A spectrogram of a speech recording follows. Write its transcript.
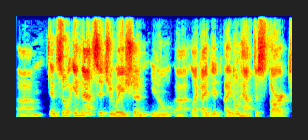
Um, and so in that situation, you know, uh, like I did, I don't have to start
